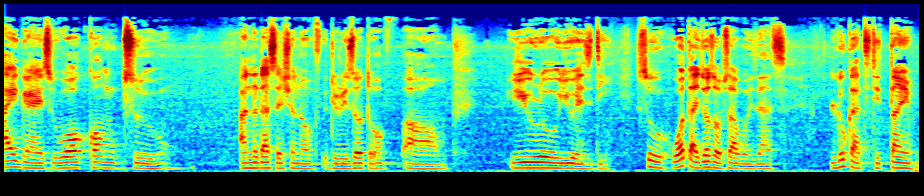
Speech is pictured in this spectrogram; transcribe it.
Hi guys, welcome to another session of the result of um, Euro USD. So what I just observed was that look at the time.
